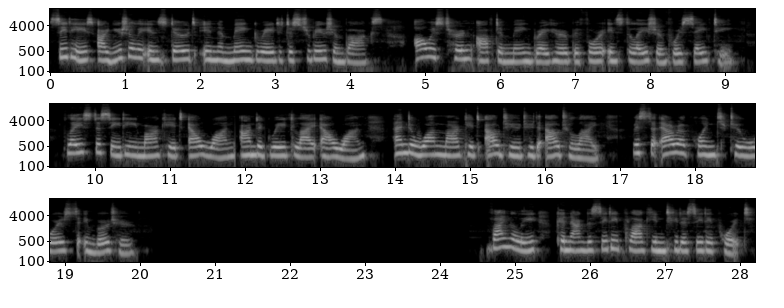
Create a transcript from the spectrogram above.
CTs are usually installed in a main grid distribution box. Always turn off the main breaker before installation for safety. Place the CT market L1 on the grid line L1 and the one market L2 to the outer line, with the arrow point towards the inverter. Finally, connect the CT plug into the CT port.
